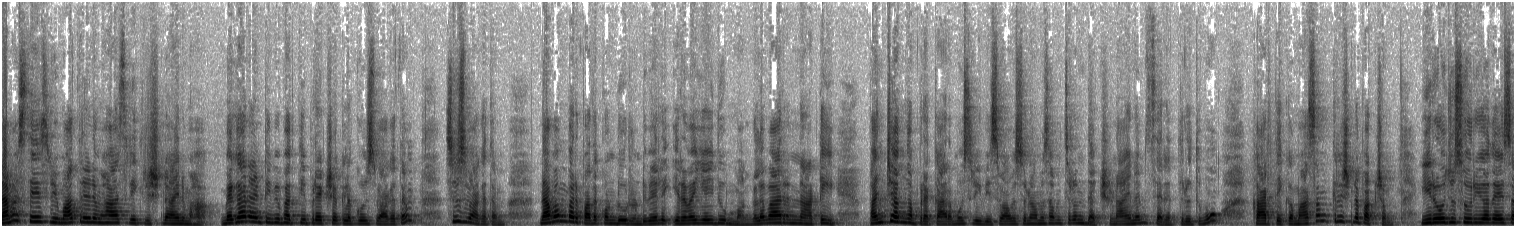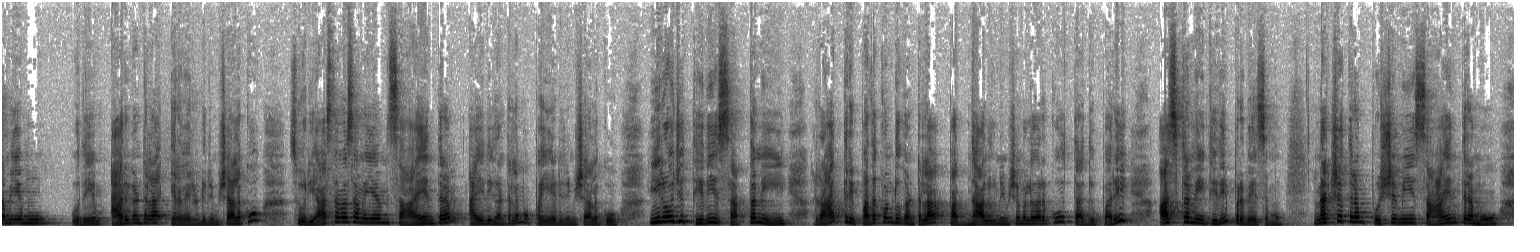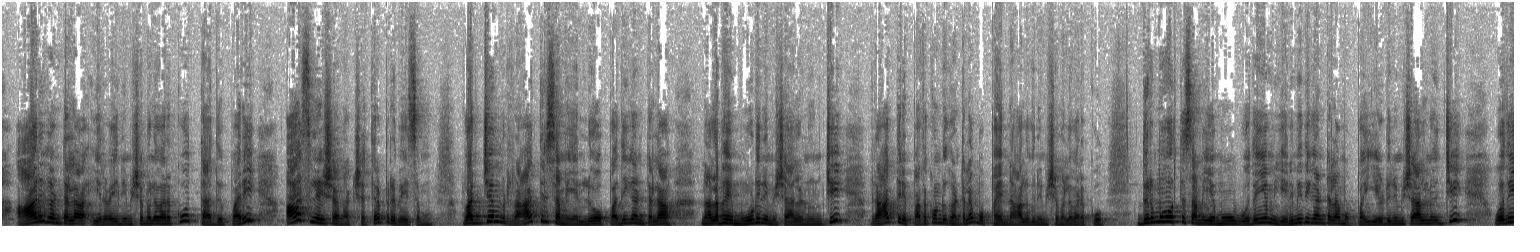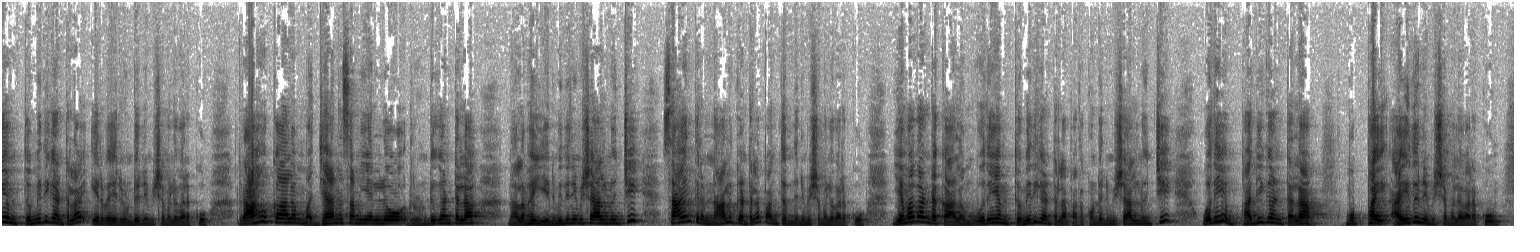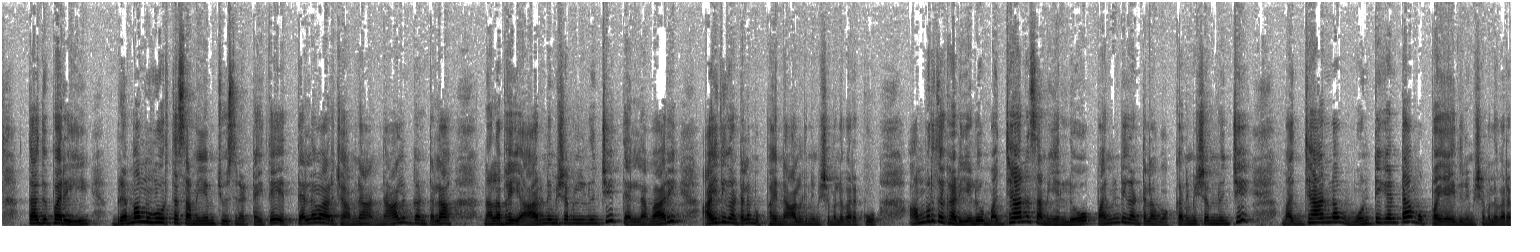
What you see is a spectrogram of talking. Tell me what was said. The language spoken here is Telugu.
నమస్తే శ్రీ మాత్రే నమ శ్రీ కృష్ణాయ నమ. మెగానాన్ టీవీ భక్తి ప్రేక్షకులకు స్వాగతం సుస్వాగతం. నవంబర్ పదకొండు రెండు వేల ఇరవై ఐదు మంగళవారం నాటి పంచాంగం ప్రకారము శ్రీ విశ్వావసునామ సంవత్సరం దక్షిణాయనం శరత్ ఋతువు కార్తీక మాసం కృష్ణపక్షం. ఈరోజు సూర్యోదయ సమయము. ఉదయం ఆరు గంటల ఇరవై రెండు నిమిషాలకు సూర్యాస్తమ సమయం సాయంత్రం ఐదు గంటల ముప్పై ఏడు నిమిషాలకు. ఈరోజు తిది సప్తమి రాత్రి పదకొండు గంటల పద్నాలుగు నిమిషముల వరకు తదుపరి అష్టమి తిది ప్రవేశము. నక్షత్రం పుష్యమి సాయంత్రము ఆరు గంటల ఇరవై నిమిషముల వరకు తదుపరి ఆశ్లేష నక్షత్ర ప్రవేశము. వర్జం రాత్రి సమయంలో పది గంటల నలభై మూడు నిమిషాల నుంచి రాత్రి పదకొండు గంటల ముప్పై నాలుగు నిమిషముల వరకు. దుర్ముహూర్త సమయము ఉదయం ఎనిమిది గంటల ముప్పై ఏడు నిమిషాల నుంచి ఉదయం తొమ్మిది గంటల ఇరవై రెండు నిమిషముల వరకు. రాహుకాలం మధ్యాహ్న సమయంలో రెండు గంటల నలభై ఎనిమిది నిమిషాల నుంచి సాయంత్రం నాలుగు గంటల పంతొమ్మిది నిమిషముల వరకు. యమగండ కాలం ఉదయం తొమ్మిది గంటల పదకొండు నిమిషాల నుంచి ఉదయం పది గంటల ముప్పై ఐదు నిమిషముల వరకు. తదుపరి బ్రహ్మముహూర్త సమయం చూసినట్టయితే తెల్లవారుజామున నాలుగు గంటల నలభై ఆరు నిమిషముల నుంచి తెల్లవారి ఐదు గంటల ముప్పై నాలుగు నిమిషముల వరకు. అమృత ఘడియలు మధ్యాహ్న సమయంలో పన్నెండు గంటల ఒక్క నిమిషం నుంచి మధ్యాహ్నం ఒంటి గంట ముప్పై ఐదు నిమిషముల వరకు.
